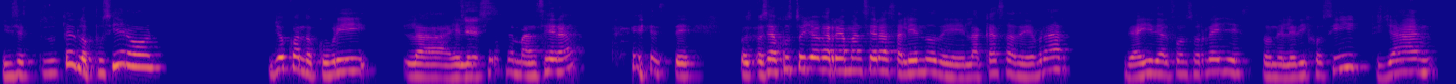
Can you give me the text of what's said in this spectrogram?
Y dices, pues ustedes lo pusieron, yo cuando cubrí la elección de Mancera, este, pues, o sea, justo yo agarré a Mancera saliendo de la casa de Ebrard, de ahí de Alfonso Reyes, donde le dijo, sí, pues ya,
